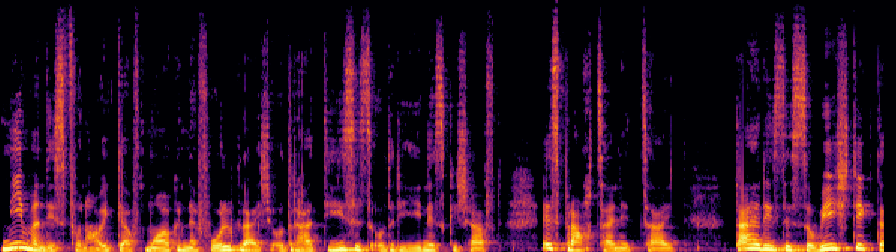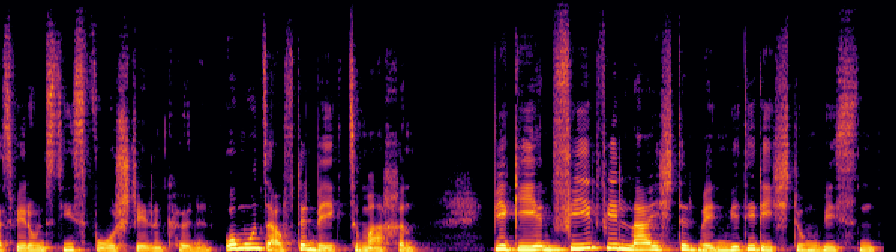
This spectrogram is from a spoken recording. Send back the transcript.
Niemand ist von heute auf morgen erfolgreich oder hat dieses oder jenes geschafft. Es braucht seine Zeit. Daher ist es so wichtig, dass wir uns dies vorstellen können, um uns auf den Weg zu machen. Wir gehen viel, viel leichter, wenn wir die Richtung wissen.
